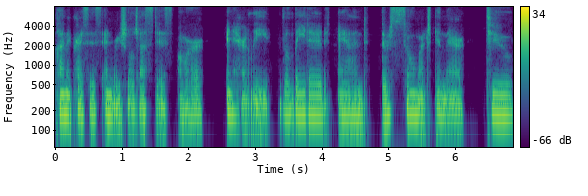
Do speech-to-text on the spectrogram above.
climate crisis and racial justice are inherently related and there's so much in there to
